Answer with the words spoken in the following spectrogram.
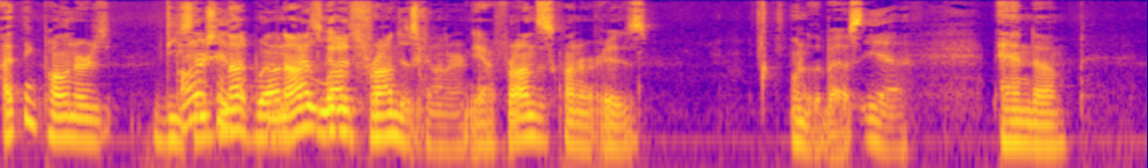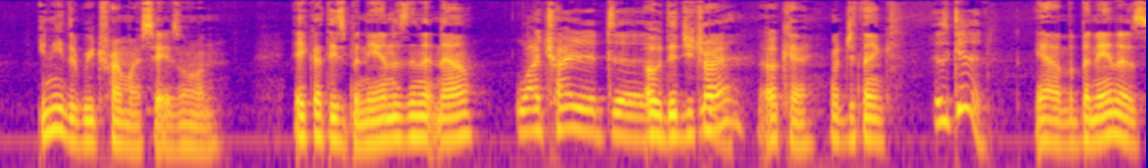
I think Paulaner's decent. Not well. not I as good as Franziskaner. Yeah, Franziskaner is one of the best. Yeah. And um, you need to retry my saison. It got these bananas in it now. Well, I tried it. Uh, Oh, did you try yeah. it? Okay, what'd you think? It was good. Yeah, the bananas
